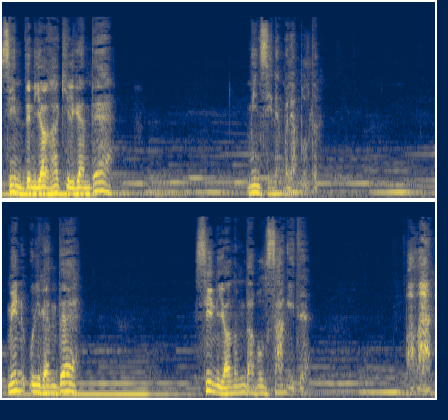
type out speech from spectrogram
син дөньяга мин синең белән булдым. Мин үлгәндә син янымда булсаң иде. Балам.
